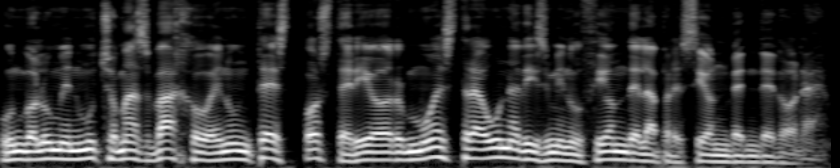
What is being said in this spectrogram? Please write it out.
un volumen mucho más bajo en un test posterior muestra una disminución de la presión vendedora.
